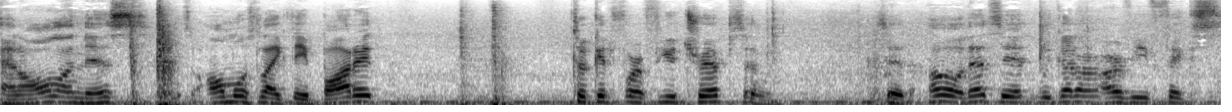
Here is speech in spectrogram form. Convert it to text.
at all on this. It's almost like they bought it, took it for a few trips, and said, "Oh, that's it. We got our RV fixed."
